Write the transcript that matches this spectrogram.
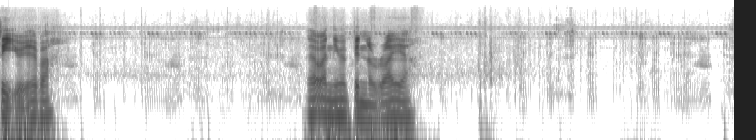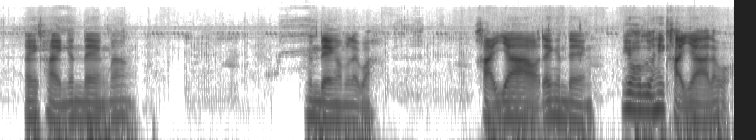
ติอยู่ใช่ปะแล้วอันนี้มันเป็นอะไรอะใครขายเงินแดงบ้าง เงินแดงทำอะไรวะ ขายยาเหรอได้เงินแดงนี่เขาเลือกให้ขายยาแล้วเหรอ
